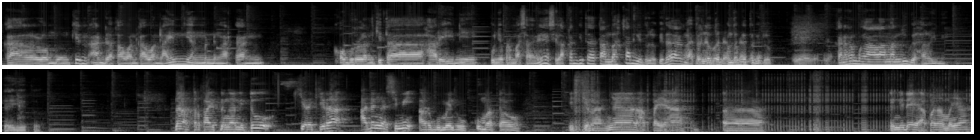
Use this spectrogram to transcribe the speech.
kalau mungkin ada kawan-kawan lain yang mendengarkan obrolan kita hari ini punya permasalahannya silakan kita tambahkan gitu loh kita nggak Bener, tertutup bener, untuk bener, itu gitu Iya iya. benar. karena kan pengalaman juga hal ini kayak gitu Nah terkait dengan itu kira-kira ada nggak sih Mi argumen hukum atau istilahnya apa ya? eh, ini deh apa namanya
